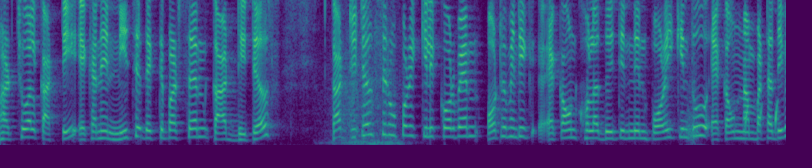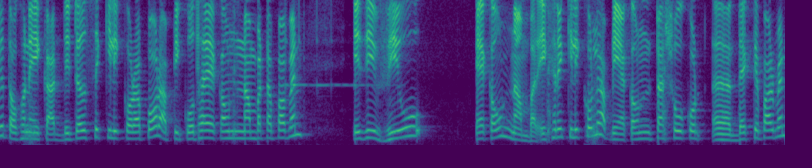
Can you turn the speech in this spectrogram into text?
ভার্চুয়াল কার্ডটি এখানে নিচে দেখতে পাচ্ছেন কার্ড ডিটেলস কার্ড ডিটেলসের উপরে ক্লিক করবেন অটোমেটিক অ্যাকাউন্ট খোলা দুই তিন দিন পরেই কিন্তু অ্যাকাউন্ট নাম্বারটা দিবে। তখন এই কার্ড ডিটেলসে ক্লিক করার পর আপনি কোথায় অ্যাকাউন্ট নাম্বারটা পাবেন? এই যে ভিউ অ্যাকাউন্ট নাম্বার এখানে ক্লিক করলে আপনি অ্যাকাউন্টটা শো দেখতে পারবেন।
